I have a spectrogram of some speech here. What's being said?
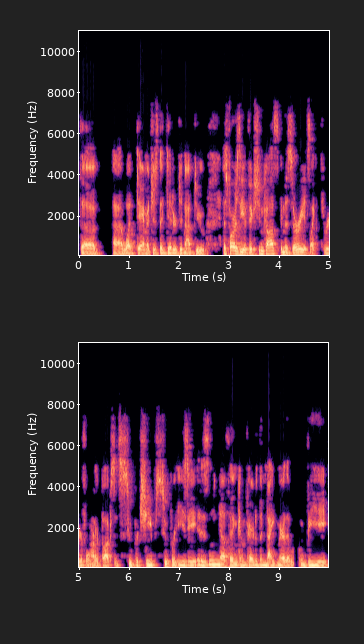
the uh, what damages they did or did not do. As far as the eviction costs in Missouri, it's like three or four hundred bucks. It's super cheap, super easy. It is nothing compared to the nightmare that would be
